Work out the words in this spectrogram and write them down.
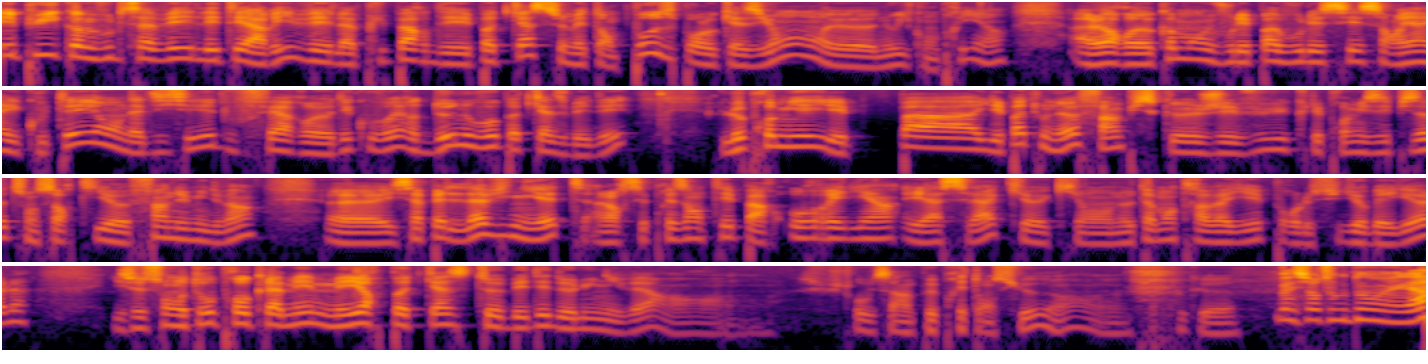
Et puis, comme vous le savez, l'été arrive et la plupart des podcasts se mettent en pause pour l'occasion, euh, nous y compris. hein. Alors, euh, comme on ne voulait pas vous laisser sans rien écouter, on a décidé de vous faire euh, découvrir deux nouveaux podcasts BD. Le premier, il est pas, il est pas tout neuf, hein, puisque j'ai vu que les premiers épisodes sont sortis fin 2020. Euh, il s'appelle La Vignette. Alors, c'est présenté par Aurélien et Aslak, qui ont notamment travaillé pour le studio Bagel. Ils se sont autoproclamés meilleur podcast BD de l'univers. Trouve ça un peu prétentieux, hein, surtout que. bah, surtout que nous, on est là.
